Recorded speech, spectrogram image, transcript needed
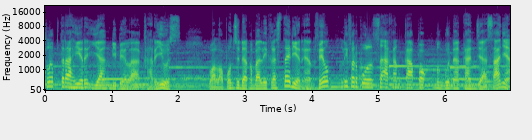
klub terakhir yang dibela Karius. Walaupun sudah kembali ke Stadion Anfield, Liverpool seakan kapok menggunakan jasanya.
